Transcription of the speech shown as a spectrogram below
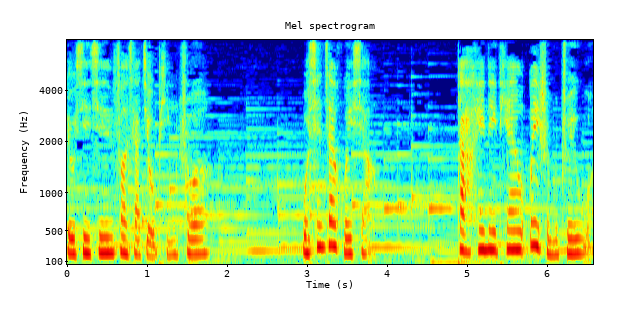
刘欣欣放下酒瓶说：“我现在回想，大黑那天为什么追我？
